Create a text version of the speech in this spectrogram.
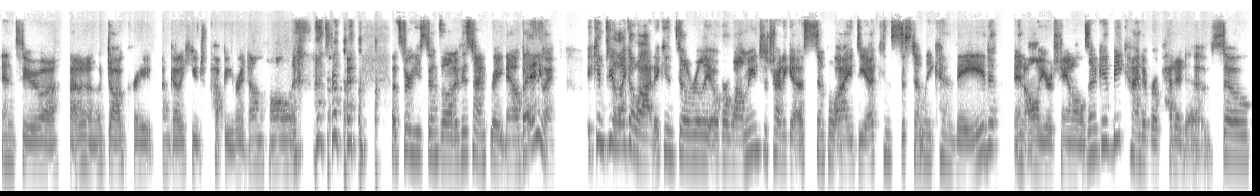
into a, i don't know a dog crate. I've got a huge puppy right down the hall. That's where he spends a lot of his time right now. But anyway it can feel like a lot. It can feel really overwhelming to try to get a simple idea consistently conveyed in all your channels. And it can be kind of repetitive. So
